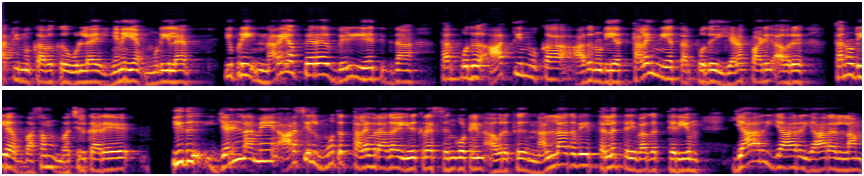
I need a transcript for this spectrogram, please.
அதிமுகவுக்கு உள்ள இணைய முடியல. இப்படி நிறைய பேரை வெளியேற்றிட்டு தான் தற்போது அதிமுக அதனுடைய தலைமையை தற்போது எடப்பாடி அவர் தன்னுடைய வசம் வச்சிருக்காரு. இது எல்லாமே அரசியல் மூத்த தலைவராக இருக்கிற செங்கோட்டையன் அவருக்கு நல்லாகவே தெல்ல தெளிவாக தெரியும். யார் யார் யாரெல்லாம்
